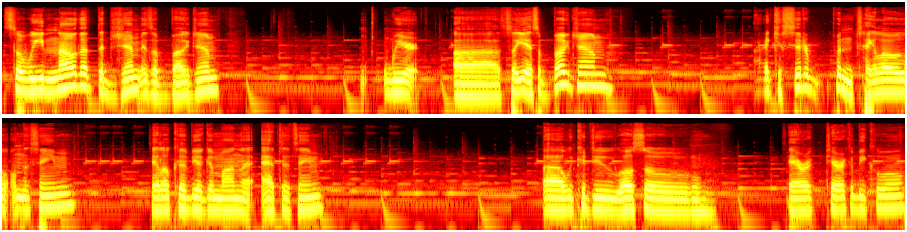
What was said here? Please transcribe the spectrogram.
so we know that the gym is a bug gym. We're uh, so yeah, it's a bug gym. I consider putting Taillow on the team. Taillow could be a good mon to the team. Uh, we could do also Tera. Tera could be cool.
